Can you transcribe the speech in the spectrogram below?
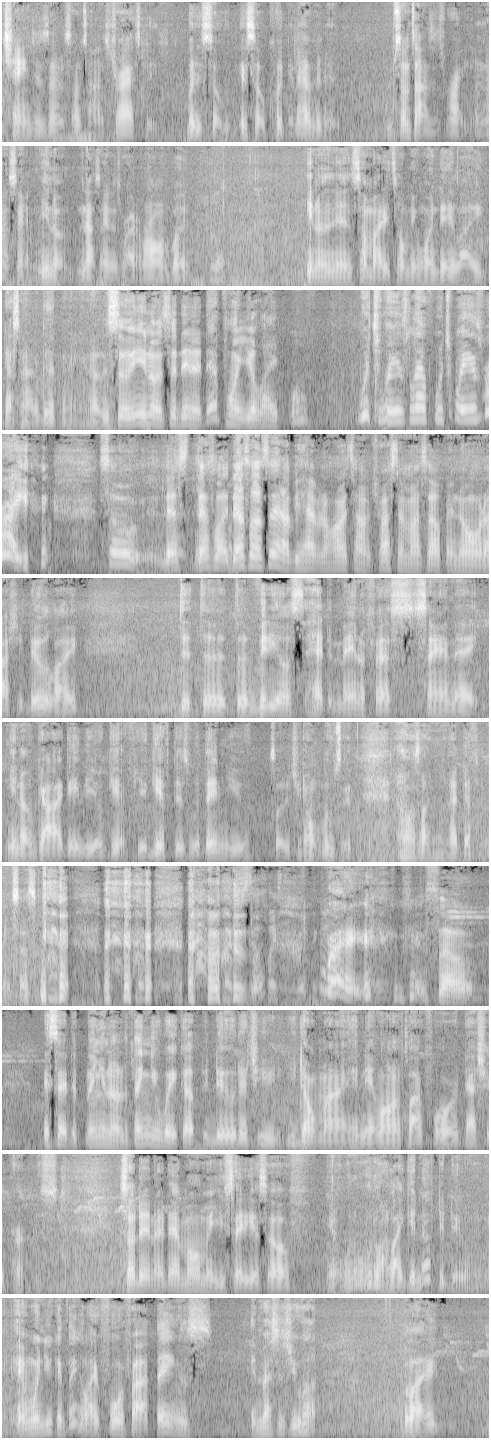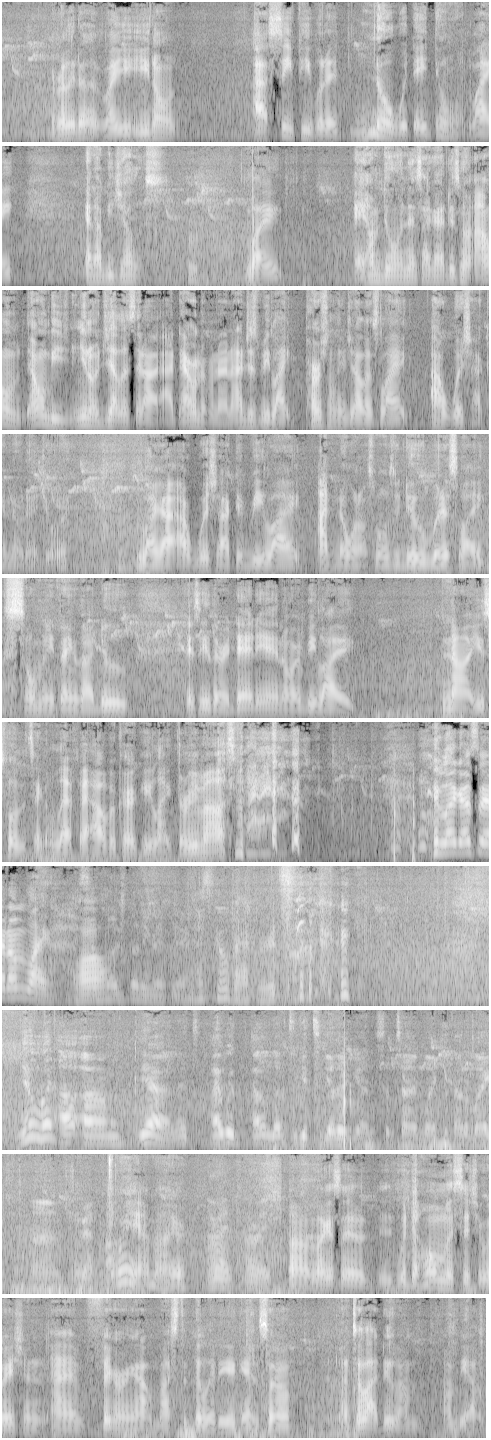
changes that are sometimes drastic. But it's so it's so quick and evident. And sometimes it's right. I'm not saying you know not saying it's right or wrong, but Yeah. you know, and then somebody told me one day, like, that's not a good thing. You know, So, you know, so then at that point, you're like, well, which way is left? Which way is right? so that's that's what that's what I said. I'd be having a hard time trusting myself and knowing what I should do. Like, the the the videos had to manifest saying that you know God gave you your gift. Your gift is within you, so that you don't lose it. And I was like, oh, that definitely makes sense. Like- Place to put the gift, right. so it said the thing, you know, the thing you wake up to do that you you don't mind hitting the alarm clock for, that's your purpose. So then at that moment, you say to yourself, you know, what, do- what do I like getting up to do? And when you can think of like four or five things, it messes you up. Like it really does. Like you, you don't. I see people that know what they're doing, like, and I be jealous. Hmm. Like, hey, I'm doing this. I got this. Going. I don't. I don't be, you know, jealous that I, I down them or nothing. I just be like personally jealous. Like, I wish I could know that joy. Hmm. Like, I, I wish I could be like, I know what I'm supposed to do, but it's like so many things I do. It's either a dead end or it be like, nah, you're supposed to take a left at Albuquerque, like three miles back. And like I said, I'm like, oh, Bugs Bunny right there. let's go backwards. You know what? Uh, um, yeah, that's, I would. I would love to get together again sometime, like without a mic, um, just grab coffee. oh yeah, I'm out here. All right, all right. Um, like I said, with the homeless situation, I am figuring out my stability again. So until I do, I'm I'm be out.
